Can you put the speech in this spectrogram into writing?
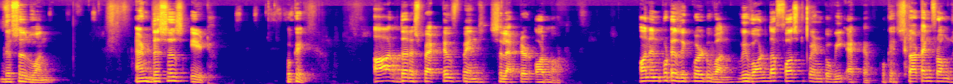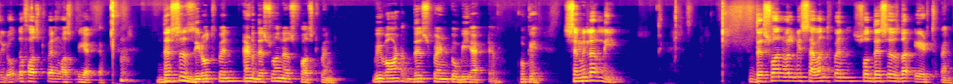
this is 1 and this is 8 okay? Are the respective pins selected or not? On input is equal to 1, we want the first pin to be active. Okay, starting from 0, the first pin must be active. This is 0th pin and this one is first pin. We want this pin to be active. Okay, similarly, this one will be 7th pin, so this is the 8th pin.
